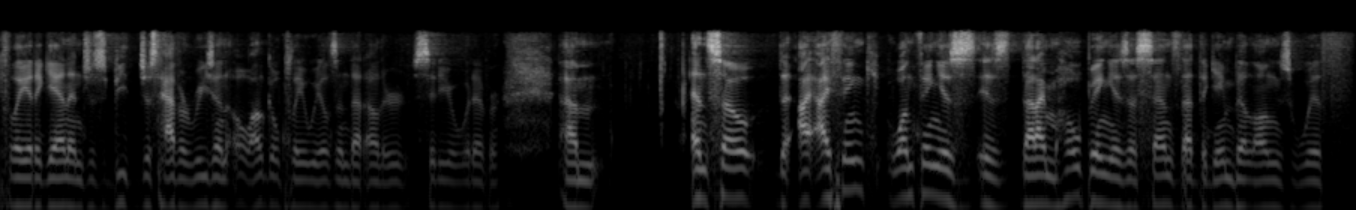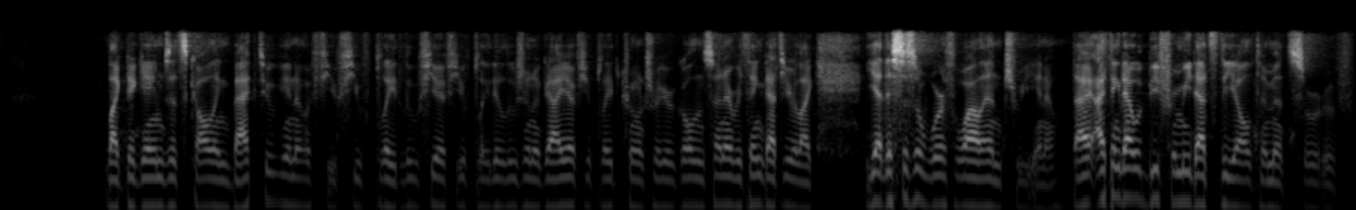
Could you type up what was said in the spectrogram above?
play it again and just be just have a reason. Oh, I'll go play Wheels in that other city or whatever. Um, and so the, I, I think one thing is is that I'm hoping is a sense that the game belongs with like the games it's calling back to, you know, if, you, if you've played Lufia, if you've played Illusion of Gaia, if you've played Chrono Trigger, Golden Sun, everything, that you're like, yeah, this is a worthwhile entry, you know. I, I think that would be for me, that's the ultimate sort of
